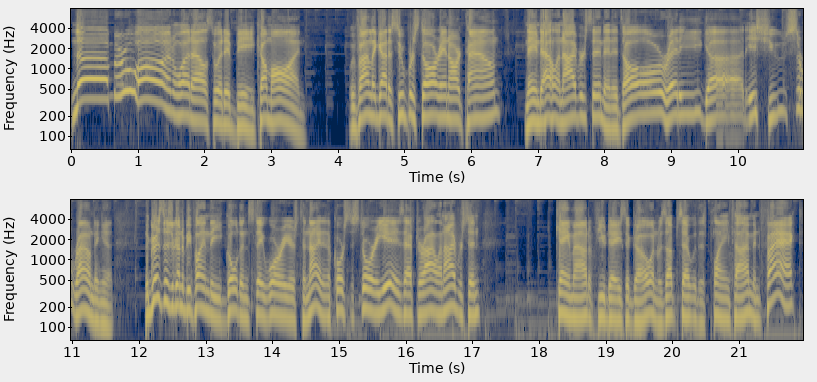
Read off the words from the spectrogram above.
Number one, what else would it be? Come on. We finally got a superstar in our town named Allen Iverson, and it's already got issues surrounding it. The Grizzlies are going to be playing the Golden State Warriors tonight, and of course the story is after Allen Iverson came out a few days ago and was upset with his playing time. In fact,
